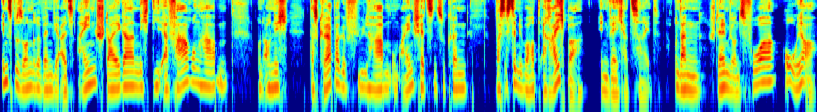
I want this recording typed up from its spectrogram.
insbesondere wenn wir als Einsteiger nicht die Erfahrung haben und auch nicht das Körpergefühl haben, um einschätzen zu können, was ist denn überhaupt erreichbar in welcher Zeit. Und dann stellen wir uns vor, oh ja,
